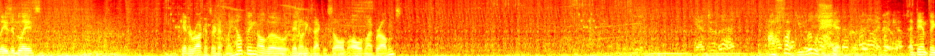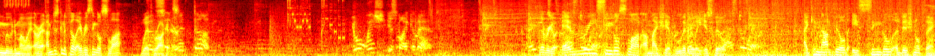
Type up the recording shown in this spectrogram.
Laser blades. Okay, the rockets are definitely helping, although they don't exactly solve all of my problems. Can't do that. Oh fuck, you little shit. Aye, aye, my captain. That damn thing moved in my way. Alright, I'm just gonna fill every single slot with rockets. Done. Your wish is my command. There we go. Every single slot on my ship literally is filled. I cannot build a single additional thing.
